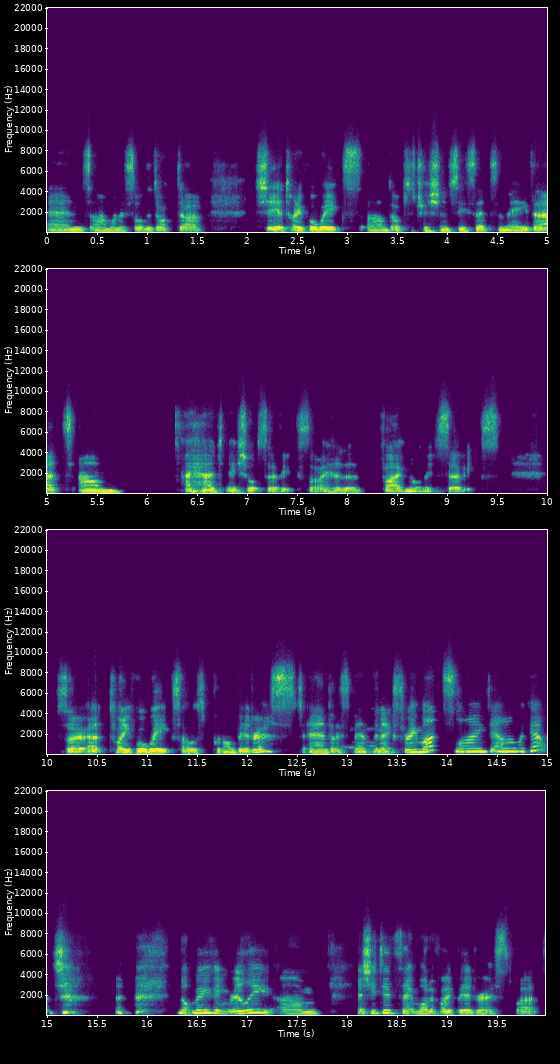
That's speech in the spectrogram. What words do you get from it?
And um, when I saw the doctor, she at 24 weeks, um, the obstetrician, she said to me that um, I had a short cervix, so I had a five millimeter cervix. So at 24 weeks, I was put on bed rest, and I spent the next three months lying down on my couch. Not moving really. Um, and she did say modified bed rest, but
